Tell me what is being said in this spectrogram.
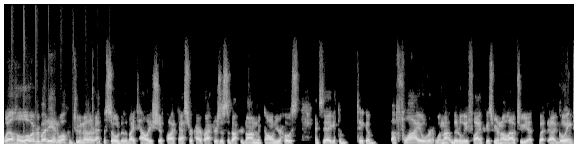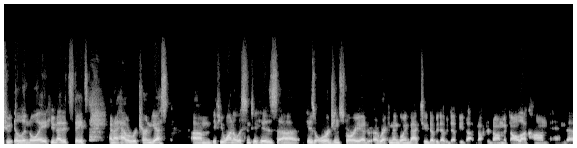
Well, hello, everybody, and welcome to another episode of the Vitality Shift podcast for chiropractors. This is Dr. Don McDonald, your host, and today I get to take a, a fly over, well, not literally fly because we are not allowed to yet, but uh, going to Illinois, United States, and I have a return guest. Um, if you want to listen to his uh, his origin story, I'd, I'd, recommend going back to www.drdonmcdonald.com and uh,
